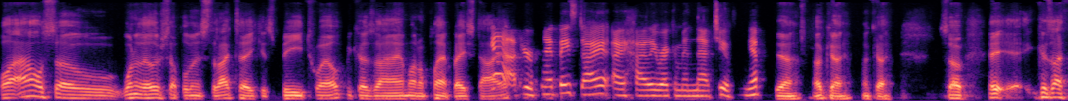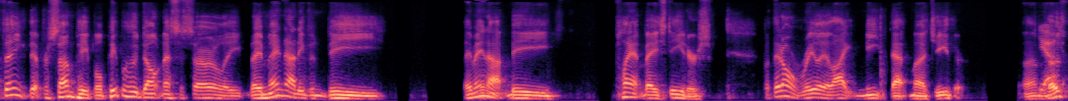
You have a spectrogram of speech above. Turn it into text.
Well, I also one of the other supplements that I take is B12 because I am on a plant-based diet. Yeah, if you're a plant-based diet, I highly recommend that too. Yep. Yeah. Okay. Okay. So, because I think that for some people, people who don't necessarily, they may not even be, they may not be plant-based eaters, but they don't really like meat that much either. Um, yeah. Those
